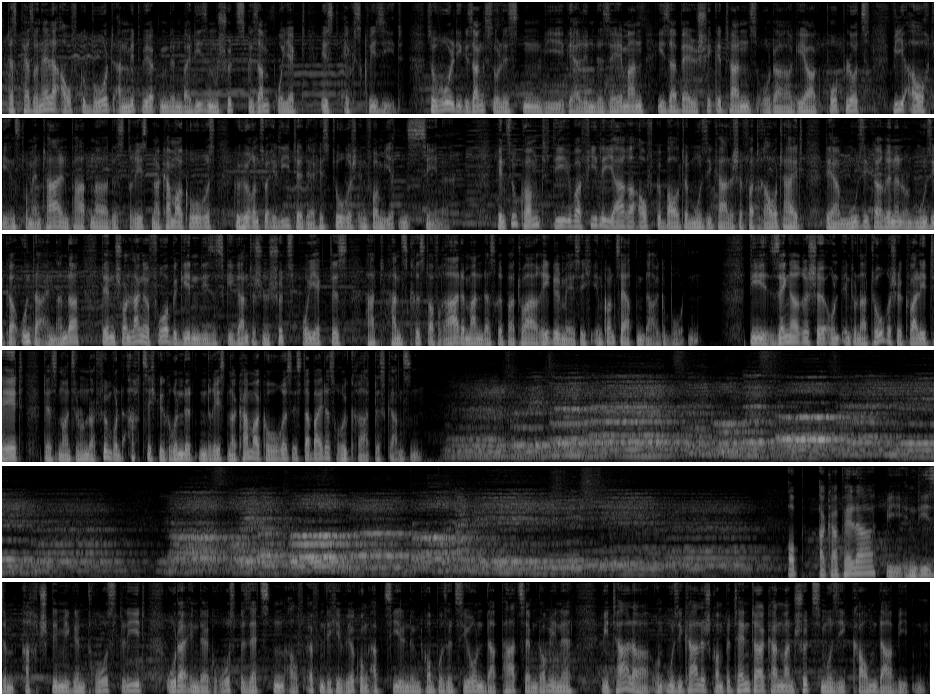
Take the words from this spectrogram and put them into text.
Das personelle Aufgebot an Mitwirkenden bei diesem Schütz-Gesamtprojekt ist exquisit. Sowohl die Gesangssolisten wie Gerlinde Seemann, Isabel Schicketanz oder Georg Poplutz, wie auch die instrumentalen Partner des Dresdner Kammerchores gehören zur Elite der historisch informierten Szene. Hinzu kommt die über viele Jahre aufgebaute musikalische Vertrautheit der Musikerinnen und Musiker untereinander, denn schon lange vor Beginn dieses gigantischen Schützprojektes hat Hans-Christoph Rademann das Repertoire regelmäßig in Konzerten dargeboten. Die sängerische und intonatorische Qualität des 1985 gegründeten Dresdner Kammerchores ist dabei das Rückgrat des Ganzen. Ob a cappella, wie in diesem achtstimmigen Trostlied oder in der großbesetzten, auf öffentliche Wirkung abzielenden Komposition Da Pacem Domine, vitaler und musikalisch kompetenter kann man Schützmusik kaum darbieten.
